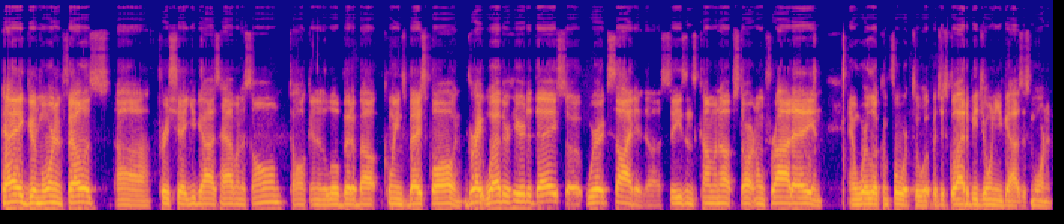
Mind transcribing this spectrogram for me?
Hey, good morning, fellas. Uh, appreciate you guys having us on, talking a little bit about Queens baseball and great weather here today. So we're excited. Uh, season's coming up, starting on Friday, and and we're looking forward to it. But just glad to be joining you guys this morning.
